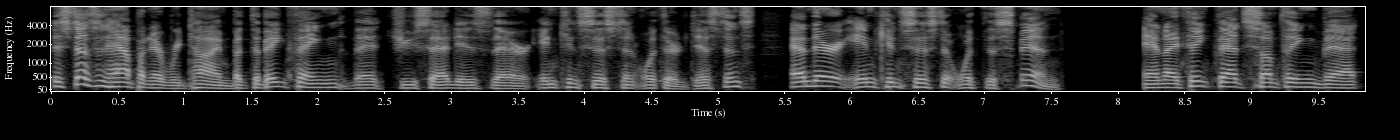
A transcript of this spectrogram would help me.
This doesn't happen every time, but the big thing that you said is they're inconsistent with their distance and they're inconsistent with the spin. And I think that's something that,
